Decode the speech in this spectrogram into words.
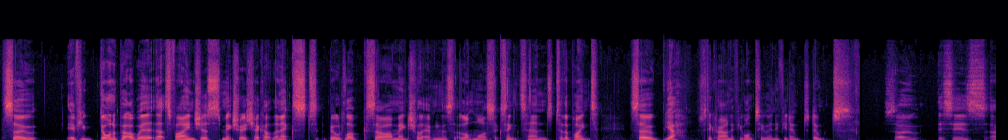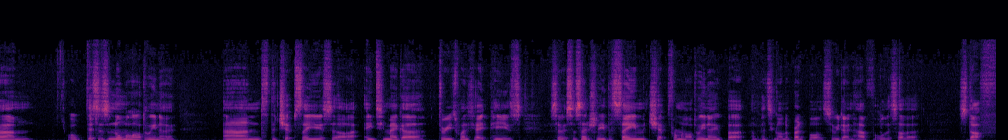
So if you don't want to put up with it, that's fine. Just make sure you check out the next build log. So I'll make sure that everything's a lot more succinct and to the point. So yeah, stick around if you want to, and if you don't, don't. So this is, um, well, this is a normal Arduino, and the chips they use are ATmega 328Ps. So it's essentially the same chip from an Arduino, but I'm putting it on a breadboard so we don't have all this other stuff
